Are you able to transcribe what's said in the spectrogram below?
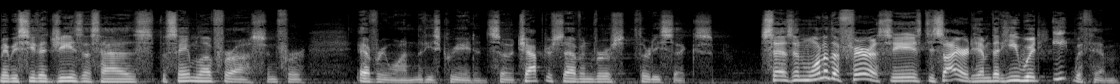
may we see that Jesus has the same love for us and for everyone that he's created. So, chapter 7, verse 36 says, And one of the Pharisees desired him that he would eat with him.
